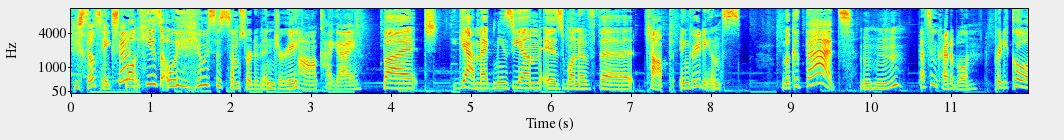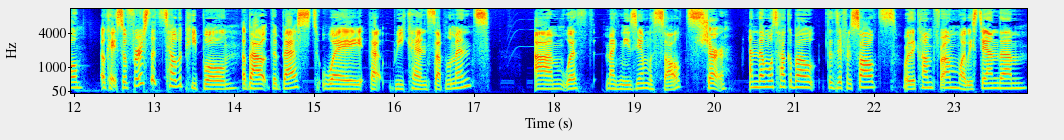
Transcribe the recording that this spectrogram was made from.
He still takes it? Well, he's always he always has some sort of injury. oh, Kai guy. But yeah, magnesium is one of the top ingredients. Look at that. Mm-hmm. That's incredible. Pretty cool. Okay, so first let's tell the people about the best way that we can supplement um, with magnesium with salts. Sure. And then we'll talk about the different salts, where they come from, why we stand them.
